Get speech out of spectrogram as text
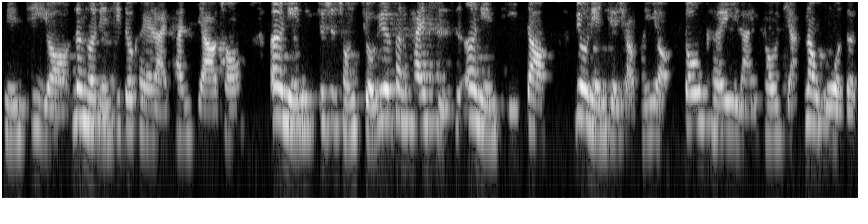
年纪哦，任何年纪都可以来参加。从二年就是从九月份开始，是二年级到六年级小朋友都可以来抽奖。那我的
